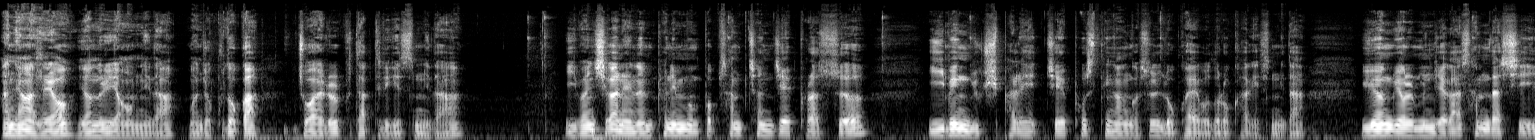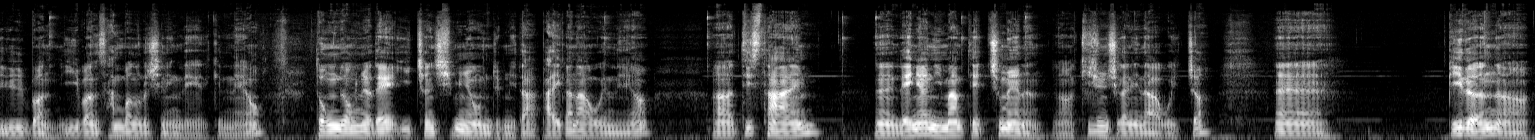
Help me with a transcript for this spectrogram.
안녕하세요. 연우리 영어입니다. 먼저 구독과 좋아요를 부탁드리겠습니다. 이번 시간에는 편입문법 3000제 플러스 268회째 포스팅한 것을 녹화해 보도록 하겠습니다. 유형별 문제가 3-1번, 2번, 3번으로 진행되겠네요. 동덕여대 2012년 문제입니다. 바이가 있네요. 어, this time 네, 내년 이맘때쯤에는 어, 기준 시간이 나오고 있죠. 에, 빌은 어,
